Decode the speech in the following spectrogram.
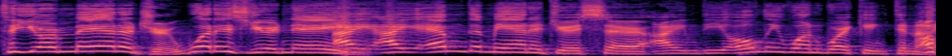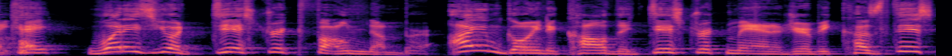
to your manager? What is your name? I, I am the manager, sir. I'm the only one working tonight. Okay, what is your district phone number? I am going to call the district manager because this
